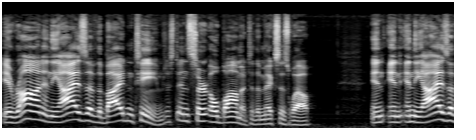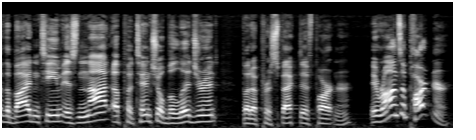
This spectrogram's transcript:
Iran, in the eyes of the Biden team, just insert Obama to the mix as well, in, in, in the eyes of the Biden team, is not a potential belligerent but a prospective partner. Iran's a partner.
